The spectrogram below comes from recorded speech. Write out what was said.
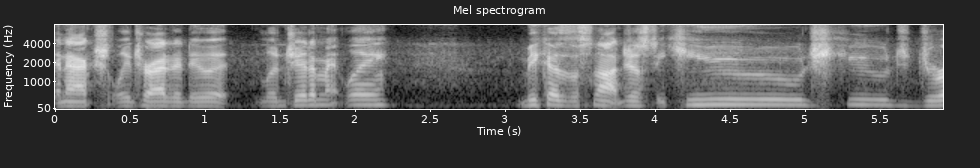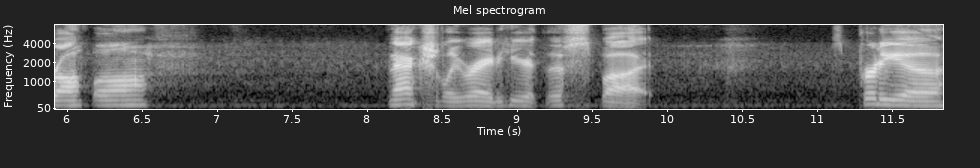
and actually try to do it legitimately. Because it's not just a huge, huge drop off. And actually right here at this spot, it's pretty, uh,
